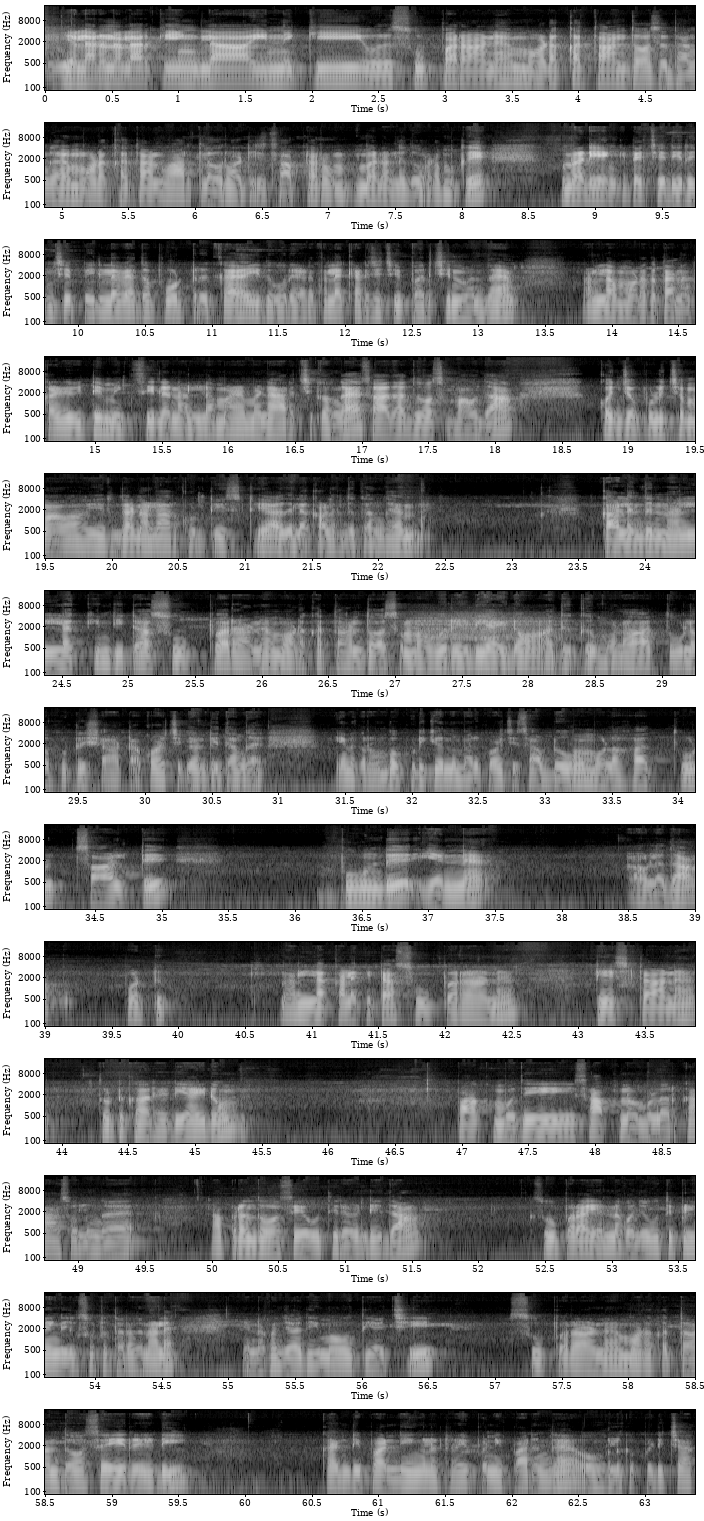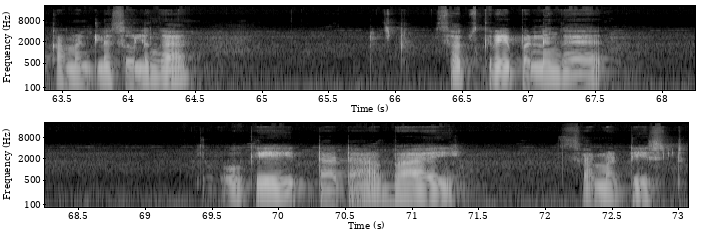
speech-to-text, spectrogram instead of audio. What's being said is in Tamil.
எல்லோரும் நல்லா இருக்கீங்களா? இன்றைக்கி ஒரு சூப்பரான முடக்கத்தான் தோசை தாங்க. முடக்கத்தான் வாரத்தில் ஒரு வாட்டி சாப்பிட்டா ரொம்ப நல்லது உடம்புக்கு. முன்னாடி என்கிட்ட செடி இருந்துச்சு இப்போ இல்லை விதை போட்டிருக்கேன் இது ஒரு இடத்துல கிடச்சிச்சு பறிச்சுன்னு வந்தேன். நல்லா முடக்கத்தானை கழுவிட்டு மிக்சியில் நல்லா மழை அரைச்சிக்கோங்க. சாதா தோசை மாவு தான் கொஞ்சம் புளிச்ச மாவாகவே இருந்தால் நல்லாயிருக்கும் டேஸ்ட்டு. அதில் கலந்துக்கோங்க. கலந்து நல்லா கிண்டிட்டா சூப்பரான முடக்கத்தான் தோசை மாவு ரெடி ஆகிடும் அதுக்கு மிளகாத்தூளை போட்டு ஷார்ட்டாக குழச்சிக்க வேண்டியதாங்க எனக்கு ரொம்ப பிடிக்கும் இந்த மாதிரி குழச்சி சாப்பிடுவோம். மிளகாத்தூள் சால்ட்டு பூண்டு எண்ணெய் அவ்வளோதான் போட்டு நல்லா கலக்கிட்டா சூப்பரான டேஸ்ட்டான தொட்டுக்கா ரெடி ஆகிடும் பார்க்கும்போதே சாப்பிடணும் போல இருக்கா? சொல்லுங்கள் அப்புறம் தோசையை ஊற்றிட வேண்டியது தான் சூப்பராக எண்ணெய் கொஞ்சம் ஊற்றி பிள்ளைங்களுக்கு சுட்டு தரதுனால எண்ணெய் கொஞ்சம் அதிகமாக ஊற்றியாச்சு சூப்பரான முடக்கத்தான் தோசை ரெடி கண்டிப்பாக நீங்களும் ட்ரை பண்ணி பாருங்கள் உங்களுக்கு பிடிச்சா கமெண்ட்டில் சொல்லுங்கள் சப்ஸ்கிரைப் பண்ணுங்கள் ஓகே டாட்டா பாய் செம்ம டேஸ்ட்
